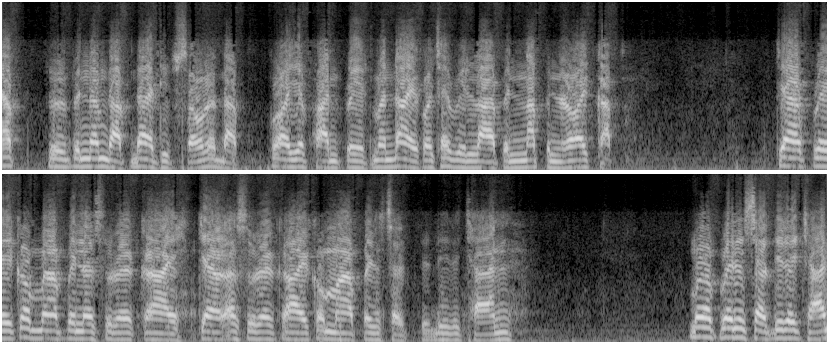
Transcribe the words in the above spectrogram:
นับเป็นลำดับได้ทิบสองระดับ ก็จะผ่านเปรตมันได้ก็ใช้เวลาเป็นนับเป็นร้อยกับ จากเปรตก็มาเป็นอสุรกาย จากอสุรกายก็มาเป็นสัตว์ดิฉาน เมื่อเป็นสัตว์ดิเรกชัน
